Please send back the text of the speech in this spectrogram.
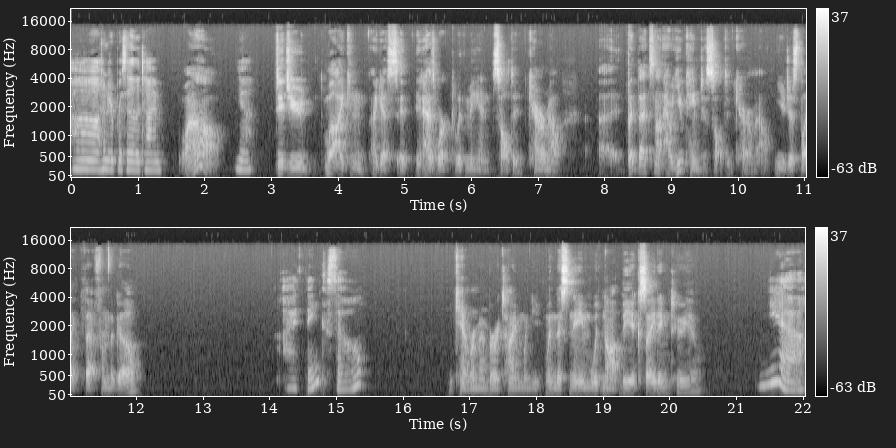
Uh, 100% of the time. Wow. Yeah. Did you well, I can I guess it it has worked with me in salted caramel. Uh, but that's not how you came to salted caramel. You just liked that from the go? I think so. You can't remember a time when you when this name would not be exciting to you? Yeah.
